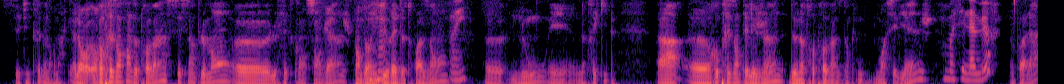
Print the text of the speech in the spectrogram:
C'est une très bonne remarque. Alors, représentant de province, c'est simplement euh, le fait qu'on s'engage pendant une mhm. durée de trois ans, euh, nous et notre équipe, à euh, représenter les jeunes de notre province. Donc, moi, c'est Liège. Moi, c'est Namur. Voilà,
